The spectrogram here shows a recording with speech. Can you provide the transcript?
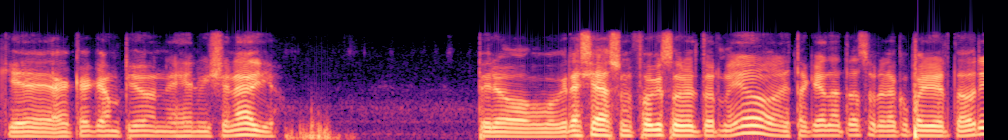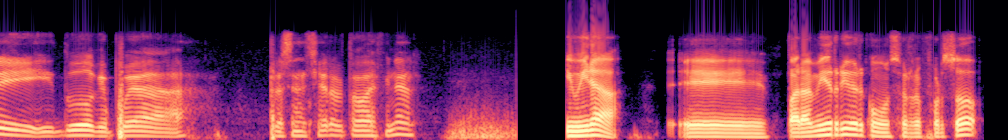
que acá campeón es el millonario. Pero gracias a su enfoque sobre el torneo, está quedando atrás sobre la Copa Libertadores y dudo que pueda presenciar octavos de final. Y mira, eh, para mí River como se reforzó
